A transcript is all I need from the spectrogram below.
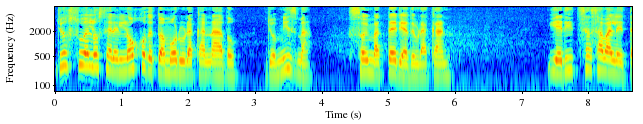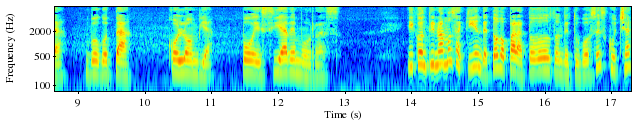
Yo suelo ser el ojo de tu amor huracanado. Yo misma soy materia de huracán. Yeritza Zabaleta, Bogotá, Colombia, Poesía de Morras. Y continuamos aquí en De Todo para Todos, donde tu voz se escucha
